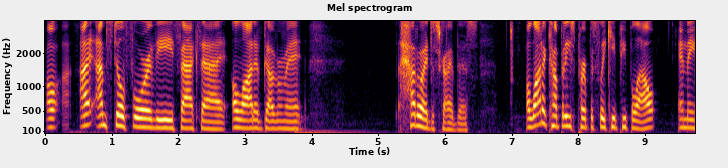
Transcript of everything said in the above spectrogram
Oh, I I'm still for the fact that a lot of government. How do I describe this? A lot of companies purposely keep people out and they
